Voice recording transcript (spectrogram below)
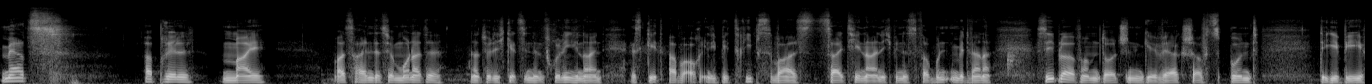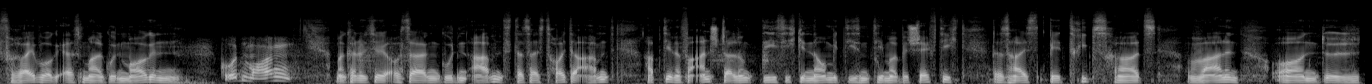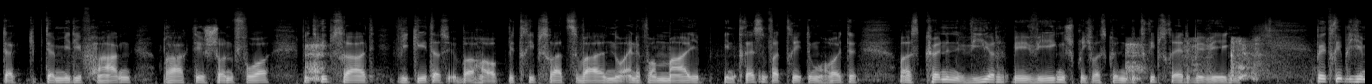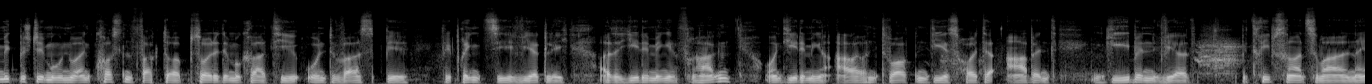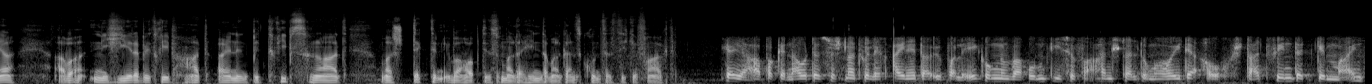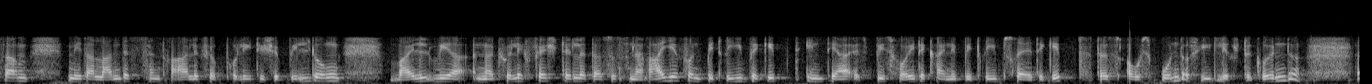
März, April, Mai, was seien das für Monate? Natürlich geht es in den Frühling hinein. Es geht aber auch in die Betriebswahlzeit hinein. Ich bin jetzt verbunden mit Werner Siebler vom Deutschen Gewerkschaftsbund DGB Freiburg. Erstmal guten Morgen. Guten Morgen. Man kann natürlich auch sagen, guten Abend. Das heißt, heute Abend habt ihr eine Veranstaltung, die sich genau mit diesem Thema beschäftigt. Das heißt Betriebsratswahlen. Und äh, da gibt er mir die Fragen praktisch schon vor. Betriebsrat, wie geht das überhaupt? Betriebsratswahlen, nur eine formale Interessenvertretung heute. Was können wir bewegen? Sprich, was können Betriebsräte bewegen? Betriebliche Mitbestimmung, nur ein Kostenfaktor, Pseudodemokratie und was bewegen bringt sie wirklich? Also jede Menge Fragen und jede Menge Antworten, die es heute Abend geben wird. Betriebsratswahlen, naja, aber nicht jeder Betrieb hat einen Betriebsrat. Was steckt denn überhaupt jetzt mal dahinter, mal ganz grundsätzlich gefragt? Ja, ja, aber genau das ist natürlich eine der Überlegungen, warum diese Veranstaltung heute auch stattfindet, gemeinsam mit der Landeszentrale für politische Bildung, weil wir natürlich feststellen, dass es eine Reihe von Betrieben gibt, in der es bis heute keine Betriebsräte gibt. Das aus unterschiedlichsten Gründen.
